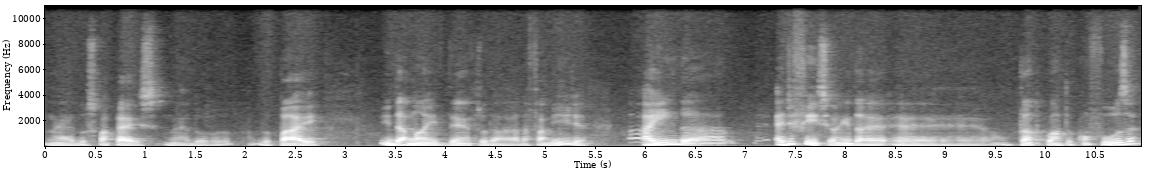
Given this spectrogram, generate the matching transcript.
né, dos papéis né, do, do pai e da mãe dentro da, da família ainda é difícil, ainda é, é um tanto quanto confusa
